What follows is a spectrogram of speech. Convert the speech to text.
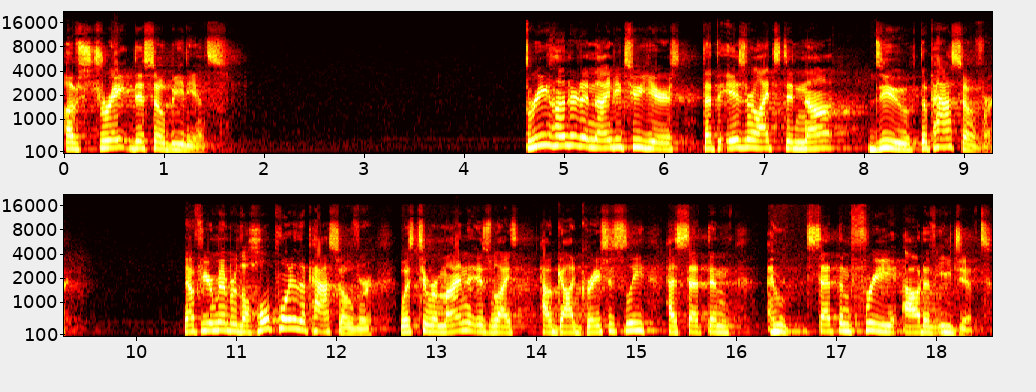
of straight disobedience. 392 years that the Israelites did not do the Passover. Now, if you remember, the whole point of the Passover was to remind the Israelites how God graciously has set them, set them free out of Egypt.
